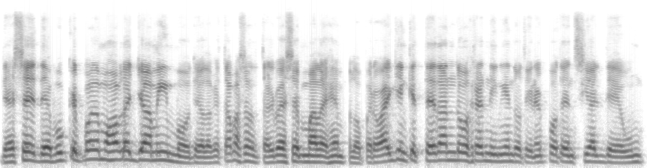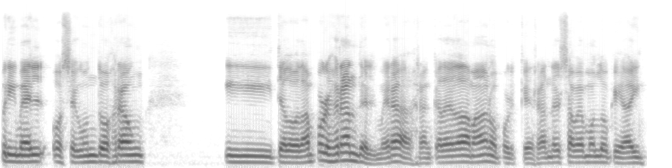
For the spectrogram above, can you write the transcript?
de ese de Booker podemos hablar ya mismo de lo que está pasando, tal vez es mal ejemplo, pero alguien que esté dando rendimiento tiene el potencial de un primer o segundo round y te lo dan por Randall, mira, arranca de la mano porque Randall sabemos lo que hay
